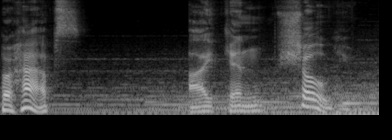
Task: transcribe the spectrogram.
perhaps I can show you.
